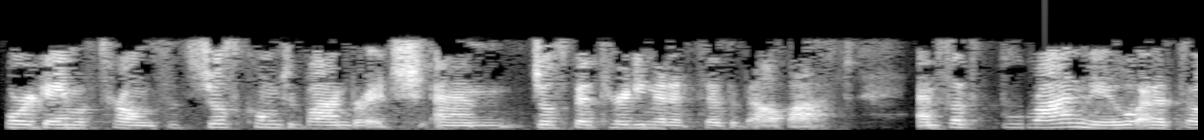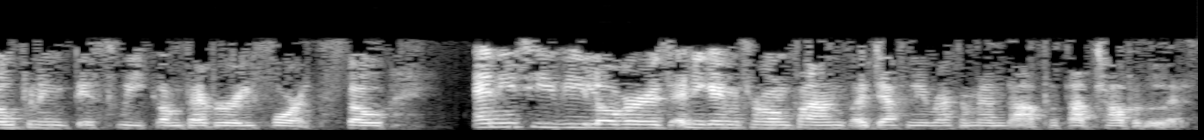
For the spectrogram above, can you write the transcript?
for Game of Thrones. It's just come to Banbridge, um, just about 30 minutes out of Belfast. And so it's brand new and it's opening this week on February 4th. So any TV lovers, any Game of Thrones fans, I definitely recommend that. Put that top of the list.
